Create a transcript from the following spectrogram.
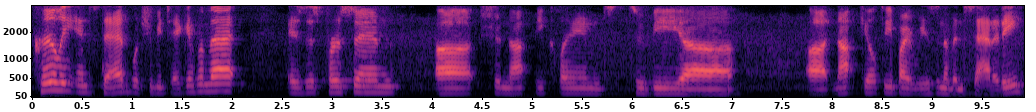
clearly, instead, what should be taken from that is this person uh, should not be claimed to be uh, uh, not guilty by reason of insanity.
